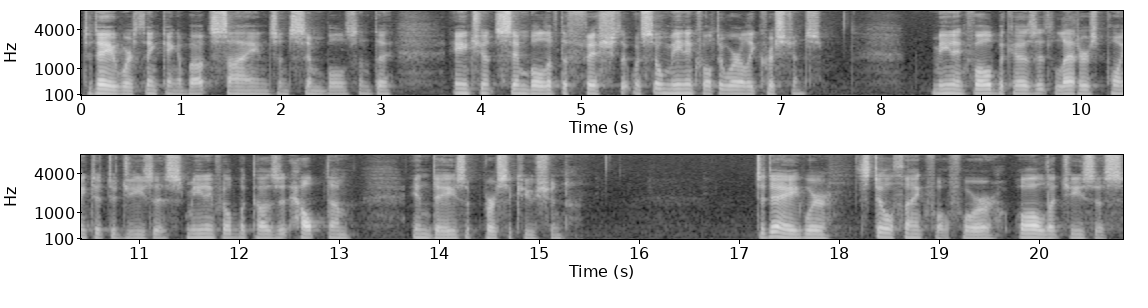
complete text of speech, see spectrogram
Today we're thinking about signs and symbols and the ancient symbol of the fish that was so meaningful to early Christians. Meaningful because its letters pointed to Jesus, meaningful because it helped them in days of persecution. Today, we're still thankful for all that Jesus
